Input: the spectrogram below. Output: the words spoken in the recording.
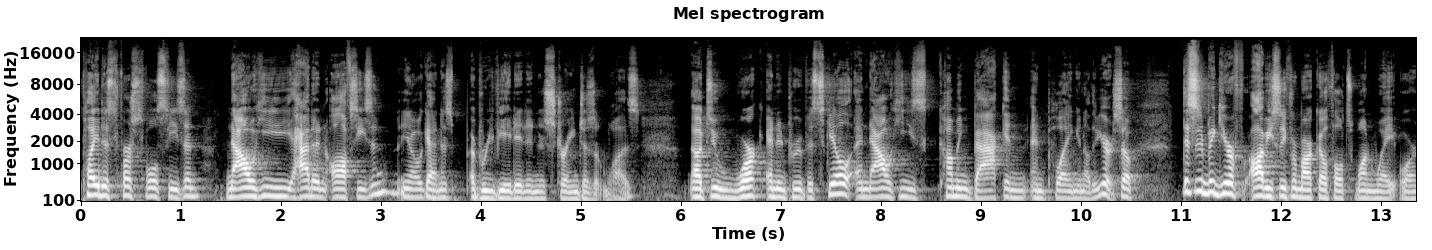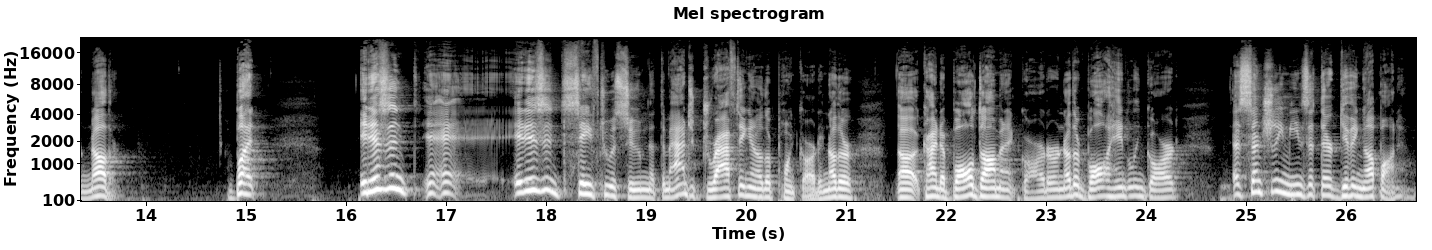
played his first full season. Now he had an off season, you know, again as abbreviated and as strange as it was, uh, to work and improve his skill, and now he's coming back and, and playing another year. So this is a big year, for, obviously, for Markelle Fultz one way or another. But it isn't. It, it isn't safe to assume that the Magic drafting another point guard, another uh, kind of ball dominant guard or another ball handling guard essentially means that they're giving up on him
